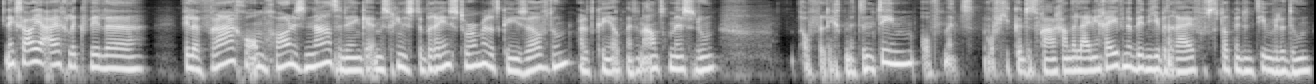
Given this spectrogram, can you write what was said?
En ik zou je eigenlijk willen, willen vragen om gewoon eens na te denken. En misschien eens te brainstormen. Dat kun je zelf doen. Maar dat kun je ook met een aantal mensen doen of wellicht met een team. Of, met, of je kunt het vragen aan de leidinggevende binnen je bedrijf of ze dat met een team willen doen.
